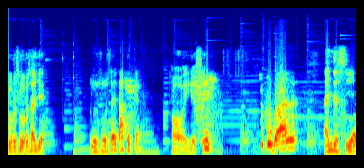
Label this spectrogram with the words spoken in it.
Lurus-lurus aja. Lurus-lurus saya takut kan. Oh iya sih. Cupu banget. Anjas. Iya.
